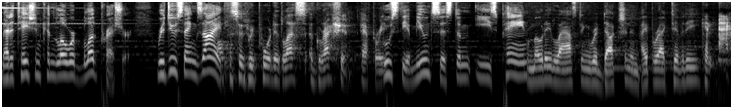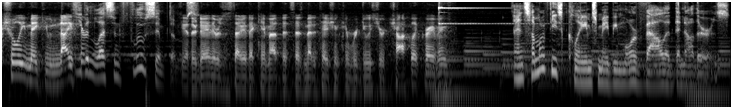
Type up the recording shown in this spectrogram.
Meditation can lower blood pressure, reduce anxiety. Officers reported less aggression after boost the immune system, ease pain, promote a lasting reduction in hyperactivity, can actually make you nicer, even lessen flu symptoms. The other day there was a study that came out that says meditation can reduce your chocolate cravings. And some of these claims may be more valid than others.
